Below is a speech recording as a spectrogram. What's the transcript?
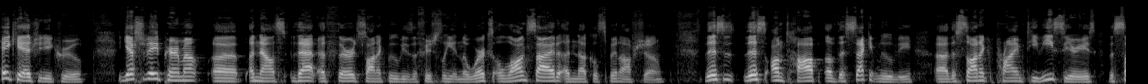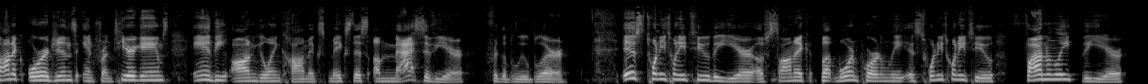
"Hey KFGD crew, yesterday Paramount uh, announced that a third Sonic movie is officially in the works, alongside a Knuckles spin-off show. This is this on top of the second movie, uh, the Sonic Prime TV series, the Sonic Origins and Frontier games, and the ongoing comics makes this a massive year for the Blue Blur." Is 2022 the year of Sonic, but more importantly, is 2022 finally the year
